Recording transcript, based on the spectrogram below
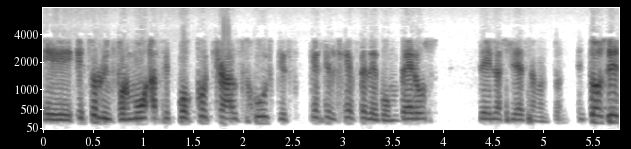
Eh, esto lo informó hace poco Charles Hood, que es, que es el jefe de bomberos de la ciudad de San Antonio. Entonces,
